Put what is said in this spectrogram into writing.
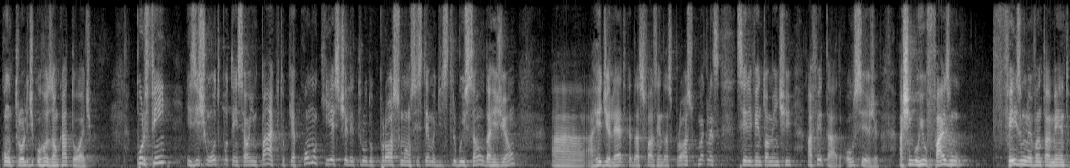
controle de corrosão catódica. Por fim, existe um outro potencial impacto, que é como que este eletrodo próximo a um sistema de distribuição da região, a, a rede elétrica das fazendas próximas, como é que ela seria eventualmente afetada. Ou seja, a Xingu Rio faz um, fez um levantamento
